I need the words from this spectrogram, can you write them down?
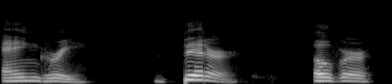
angry, bitter over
